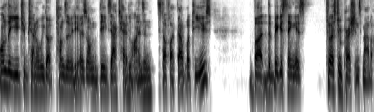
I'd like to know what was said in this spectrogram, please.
on the YouTube channel, we got tons of videos on the exact headlines and stuff like that, what to use. But the biggest thing is first impressions matter.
